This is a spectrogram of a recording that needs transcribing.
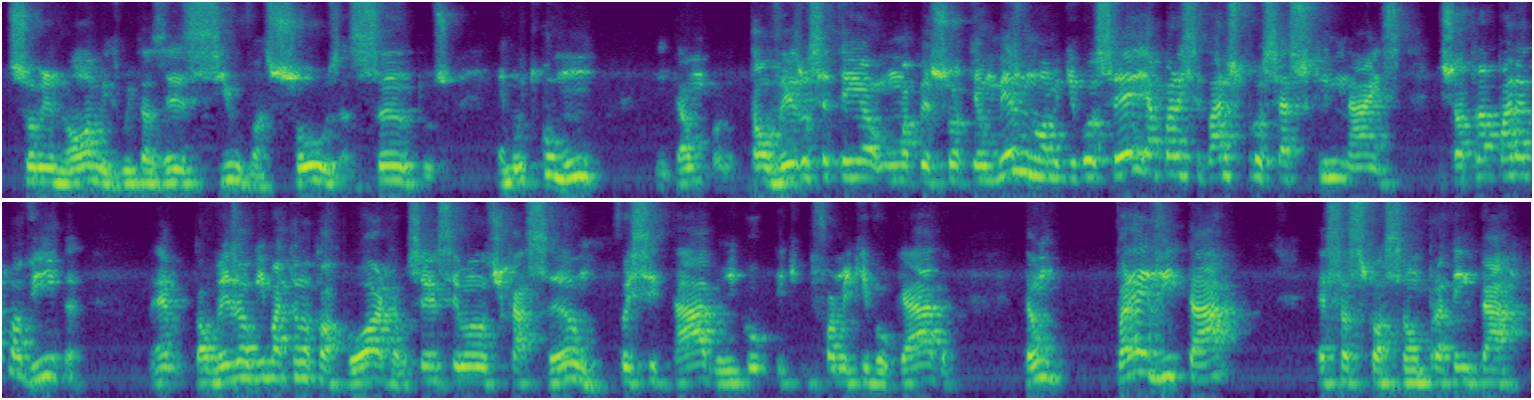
Sobrenomes, muitas vezes Silva, Souza, Santos. É muito comum. Então, talvez você tenha uma pessoa que tem o mesmo nome que você e aparece vários processos criminais. Isso atrapalha a tua vida. Né? Talvez alguém bateu na tua porta, você recebeu uma notificação, foi citado de forma equivocada. Então, para evitar essa situação, para tentar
